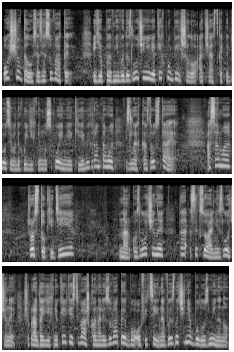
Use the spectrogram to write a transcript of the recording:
Ось що вдалося з'ясувати. Є певні види злочинів, яких побільшало, а частка підозрюваних у їхньому скоєнні, які є мігрантами, злегка зростає. А саме жорстокі дії, наркозлочини та сексуальні злочини. Щоправда, їхню кількість важко аналізувати, бо офіційне визначення було змінено.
